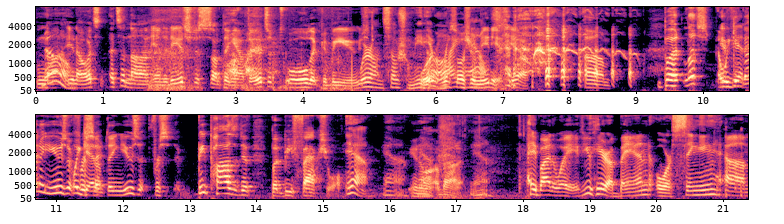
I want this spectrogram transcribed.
No, not you know it's it's a non-entity. It's just something out there. It's a tool that could be used. We're on social media. We're on right social now. media, yeah. um, but let's if you're going to use it We for get it. something, use it for be positive, but be factual. Yeah, yeah. You know yeah. about it. Yeah. Hey, by the way, if you hear a band or singing, um,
